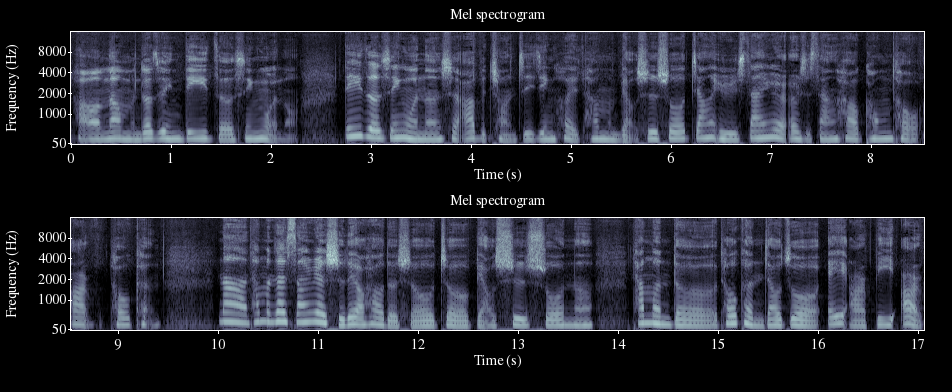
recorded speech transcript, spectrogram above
好，那我们就进第一则新闻哦。第一则新闻呢是 Arbitron 基金会，他们表示说将于三月二十三号空投 Arb Token。那他们在三月十六号的时候就表示说呢，他们的 Token 叫做 ARB Arb。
